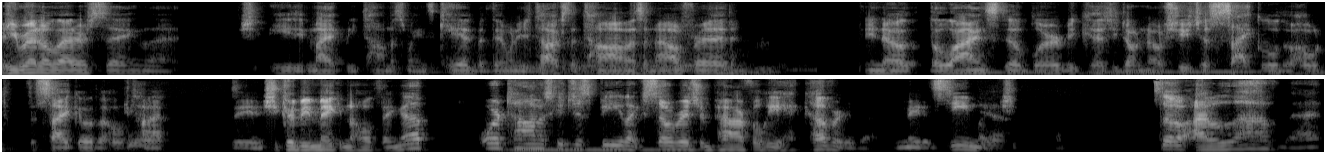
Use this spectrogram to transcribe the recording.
he read a letter saying that she, he might be Thomas Wayne's kid, but then when he talks to Thomas and Alfred, you know the line's still blurred because you don't know if she's just psycho the whole the psycho the whole Yeah. time, and she could be making the whole thing up, or Thomas could just be like so rich and powerful he covered it up and made it seem like Yeah. she. So I love that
